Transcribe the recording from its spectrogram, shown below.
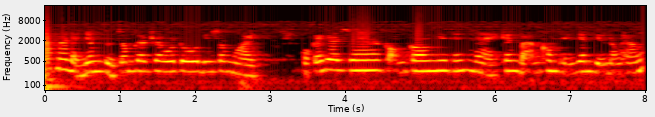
Các hai đại nhân từ trong gara ô tô đi ra ngoài một cái gara cổng con như thế này căn bản không thể danh dự nổi hắn.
